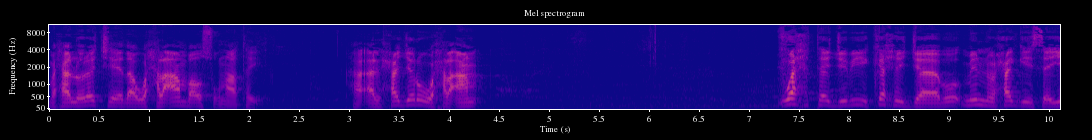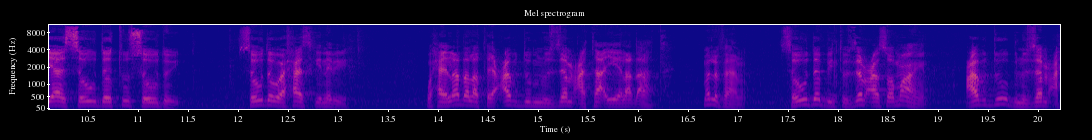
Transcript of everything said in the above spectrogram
waxaa loola jeedaa waxla-aan baa u sugnaatay. Ha alxajaru waxla-aan waxtajibii ka xijaabo minhu xaggiisa yaa sawdatu sawdoy. Sawda waa xaaskii nebiga. Waxay la dhalatay cabdu bnu zamcata ayay la dhalatay. Ma la fahmo? Sawda bintu zamca soo ma ahayn cabdu bnu zamca.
